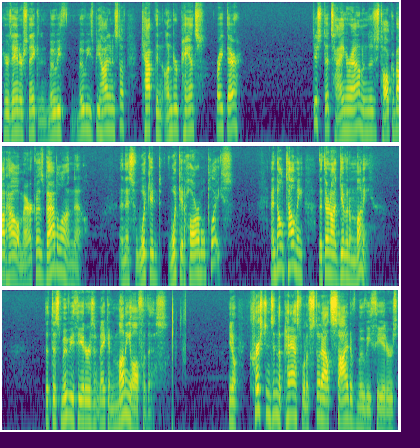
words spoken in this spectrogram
here's Ander Snake and movie, movies behind him and stuff. Captain Underpants right there. Just let's hang around and just talk about how America is Babylon now. And this wicked, wicked, horrible place. And don't tell me that they're not giving them money that this movie theater isn't making money off of this. You know, Christians in the past would have stood outside of movie theaters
